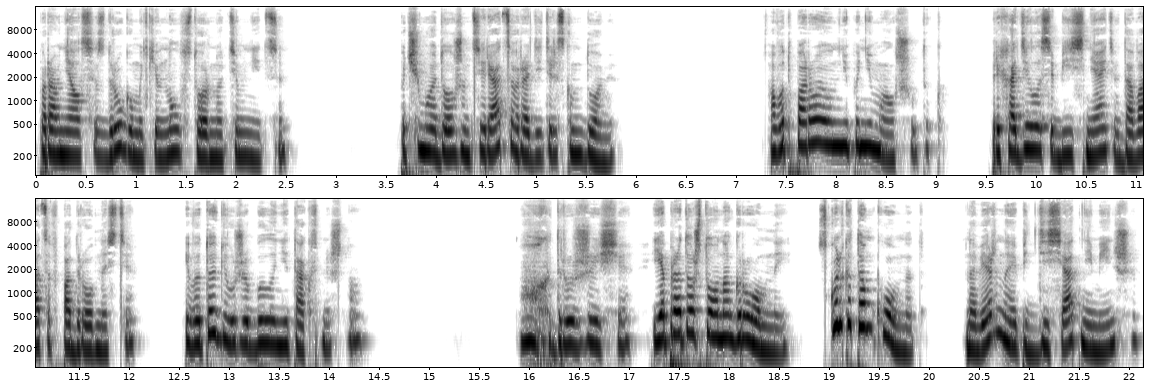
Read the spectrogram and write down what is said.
Поравнялся с другом и кивнул в сторону темницы. «Почему я должен теряться в родительском доме?» А вот порой он не понимал шуток. Приходилось объяснять, вдаваться в подробности. И в итоге уже было не так смешно. Ох, дружище, я про то, что он огромный. Сколько там комнат? Наверное, пятьдесят, не меньше.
